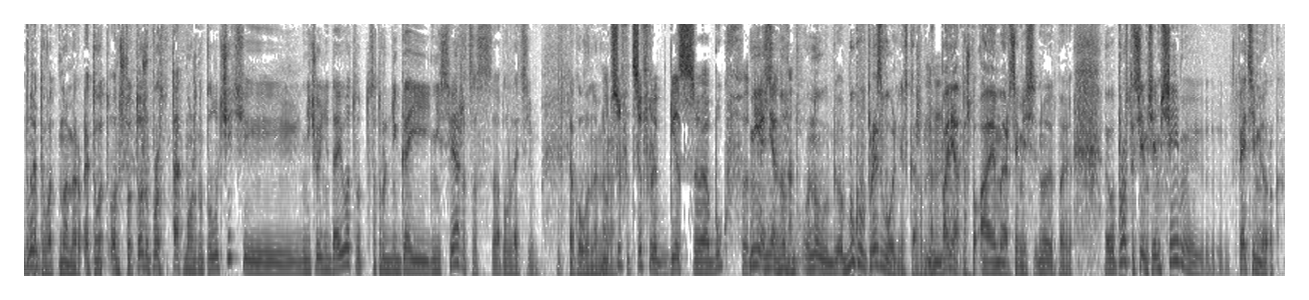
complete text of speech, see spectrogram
Вот ну, это вот номер, это вот он что, тоже просто так можно получить и ничего не дает. Вот сотрудник ГАИ не свяжется с обладателем такого номера. Ну, цифры, цифры без э, букв. Нет, нет, ну, ну, буквы произвольные, скажем так. Mm-hmm. Понятно, что АМР 70, ну, просто 777, 5 семерок.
